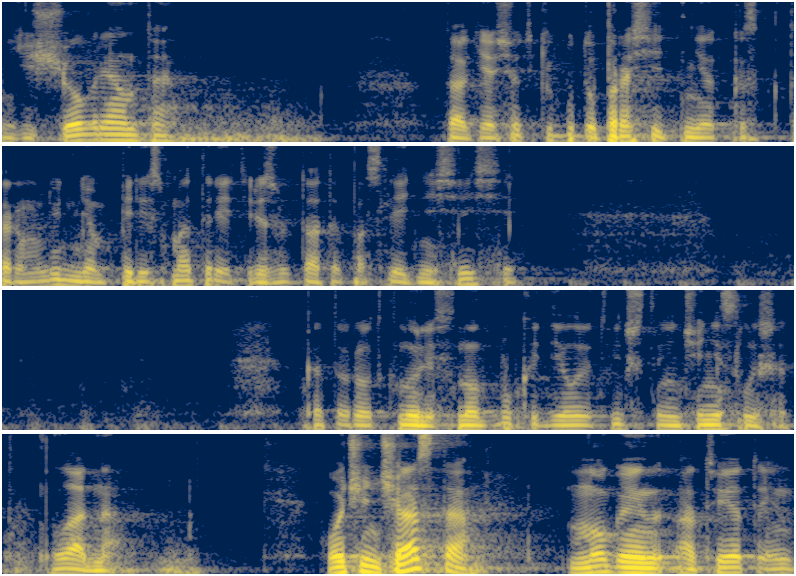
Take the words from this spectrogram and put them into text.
Еще варианты. Так, я все-таки буду просить некоторым людям пересмотреть результаты последней сессии которые уткнулись в ноутбук и делают вид, что ничего не слышат. Ладно. Очень часто много, ответа,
